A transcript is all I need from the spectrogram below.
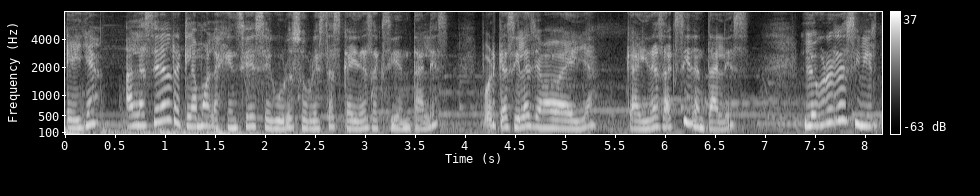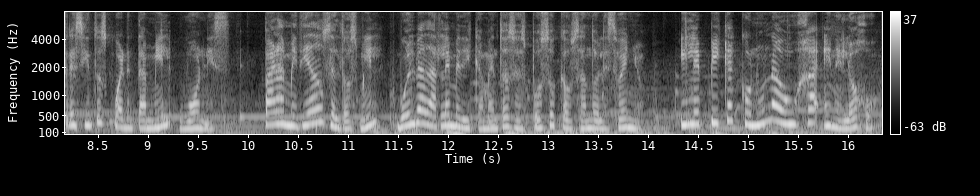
Ella, al hacer el reclamo a la agencia de seguros sobre estas caídas accidentales, porque así las llamaba ella, caídas accidentales, logró recibir 340 mil wones. Para mediados del 2000, vuelve a darle medicamento a su esposo causándole sueño y le pica con una aguja en el ojo,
